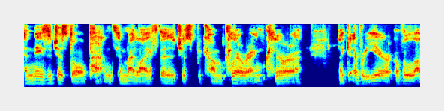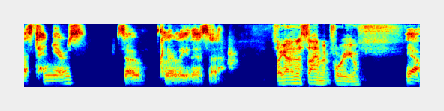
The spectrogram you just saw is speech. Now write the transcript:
And these are just all patterns in my life that have just become clearer and clearer, like every year over the last 10 years. So clearly there's a, So I got an assignment for you. Yeah.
